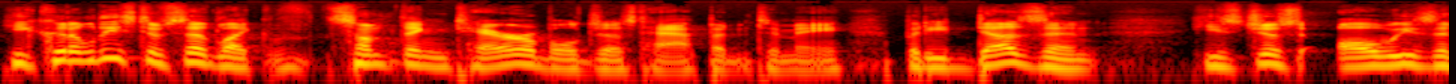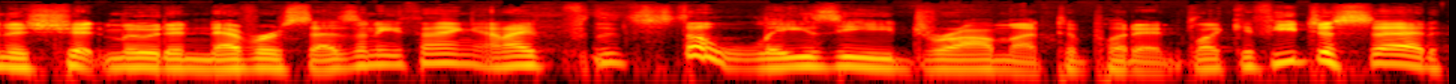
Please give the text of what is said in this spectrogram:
He could at least have said like something terrible just happened to me, but he doesn't. He's just always in a shit mood and never says anything. And I it's just a lazy drama to put in. Like if he just said,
